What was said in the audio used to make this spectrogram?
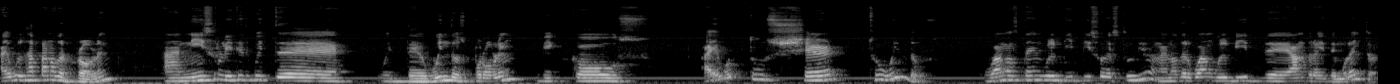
I will have another problem, and it's related with the with the Windows problem because I want to share two windows one of them will be Visual Studio and another one will be the Android emulator.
